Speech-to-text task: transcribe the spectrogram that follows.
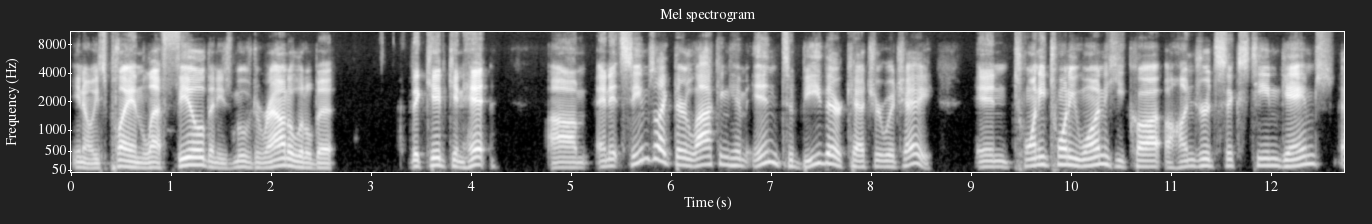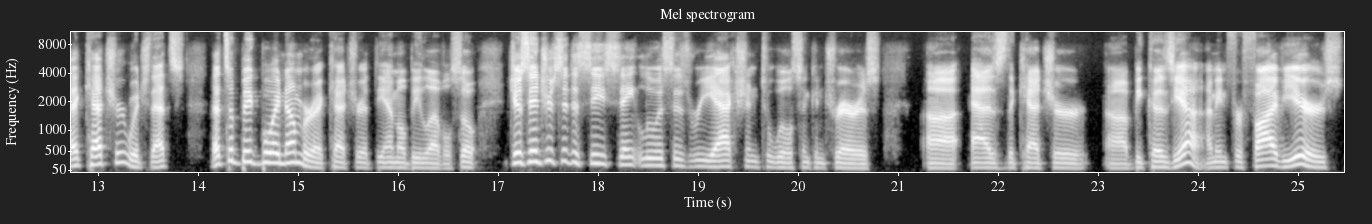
you know he's playing left field and he's moved around a little bit. The kid can hit um, and it seems like they're locking him in to be their catcher, which, hey, in 2021, he caught 116 games at catcher, which that's that's a big boy number at catcher at the MLB level. So just interested to see St. Louis's reaction to Willson Contreras uh, as the catcher, uh, because yeah, I mean, for five years,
